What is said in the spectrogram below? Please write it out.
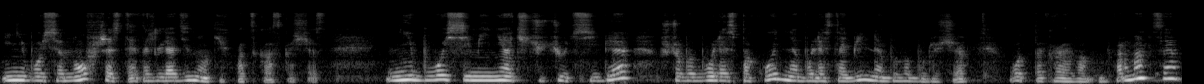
И не бойся новшеств, это для одиноких подсказка сейчас. Не бойся менять чуть-чуть себя, чтобы более спокойное, более стабильное было будущее. Вот такая вам информация.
